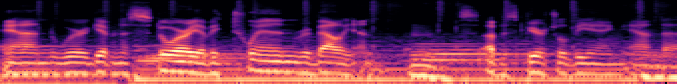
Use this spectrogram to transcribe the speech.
And we're given a story of a twin rebellion s- of a spiritual being and a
